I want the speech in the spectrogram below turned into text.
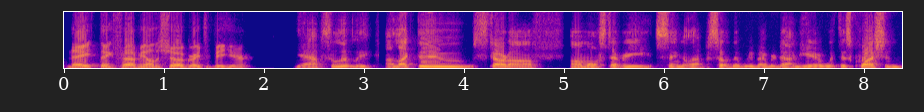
Nate, thanks for having me on the show. Great to be here. Yeah, absolutely. I'd like to start off almost every single episode that we've ever done here with this question.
